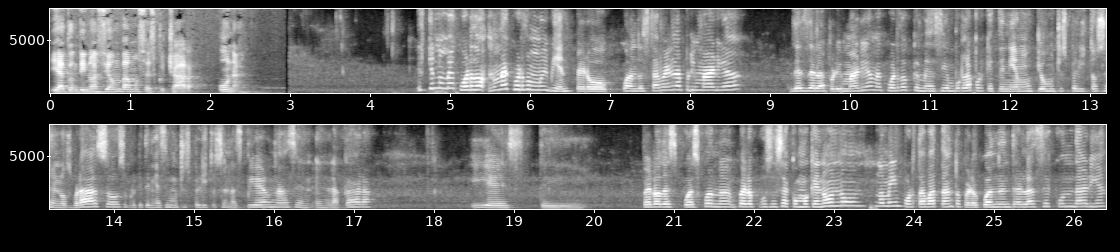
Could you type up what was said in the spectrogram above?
y a continuación vamos a escuchar una. Es que no me acuerdo, no me acuerdo muy bien, pero cuando estaba en la primaria, desde la primaria me acuerdo que me hacían burla porque tenía yo muchos pelitos en los brazos, porque tenía así muchos pelitos en las piernas, en, en la cara. Y este, pero después cuando, pero pues o sea, como que no, no, no me importaba tanto, pero cuando entré a la secundaria,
